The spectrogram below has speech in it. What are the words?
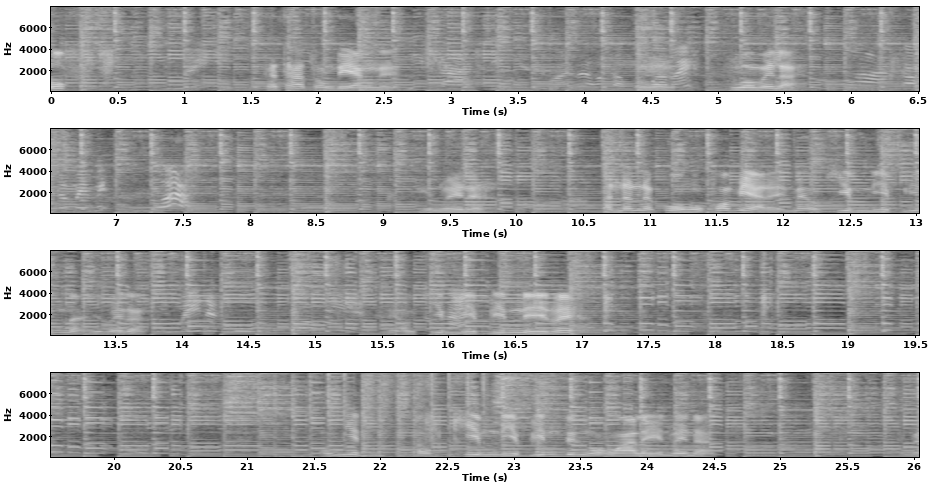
รกกระทะทองแดงเนี่ยกลัวไหมล่ะ ห็นไหมนี่ยอันนั้นนะโกหกพ่อแม่นะเห็นไหมเอาครีมหนีบลิ้นน่ะเห็นไหมนะไม่เอาครีมหนีบลิ้นเห็นไหมเอามีดเอาครีมหนีบลิ้นดึงออกมาเลยเห็นไหมน่ะเห็นไหม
